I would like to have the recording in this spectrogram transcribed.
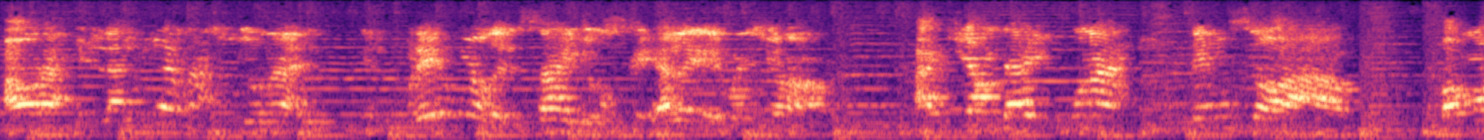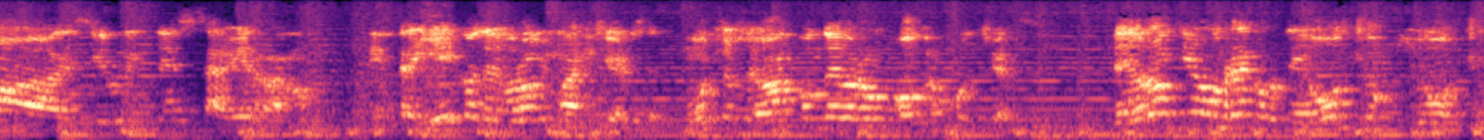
Ahora, en la Liga Nacional, el premio del Cy que ya le he mencionado, aquí donde hay una intensa vamos a decir, una intensa guerra, ¿no? Entre Jacob DeGrom y Mark Scherzer. Muchos se van con DeGrom, otros con Scherzer. DeGrom tiene un récord de 8 y 8,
